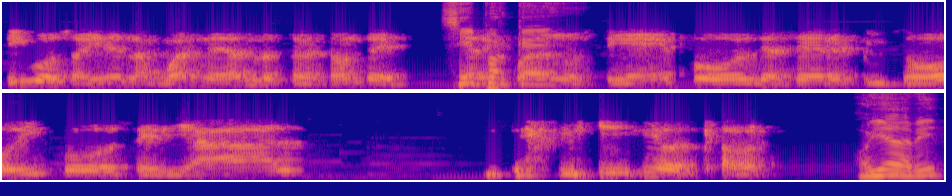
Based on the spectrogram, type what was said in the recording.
creativos ahí de la Warner los trataron de, Sí, de porque- los tiempos, de hacer episódicos, serial, de niños, cabrón. Oye, David,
